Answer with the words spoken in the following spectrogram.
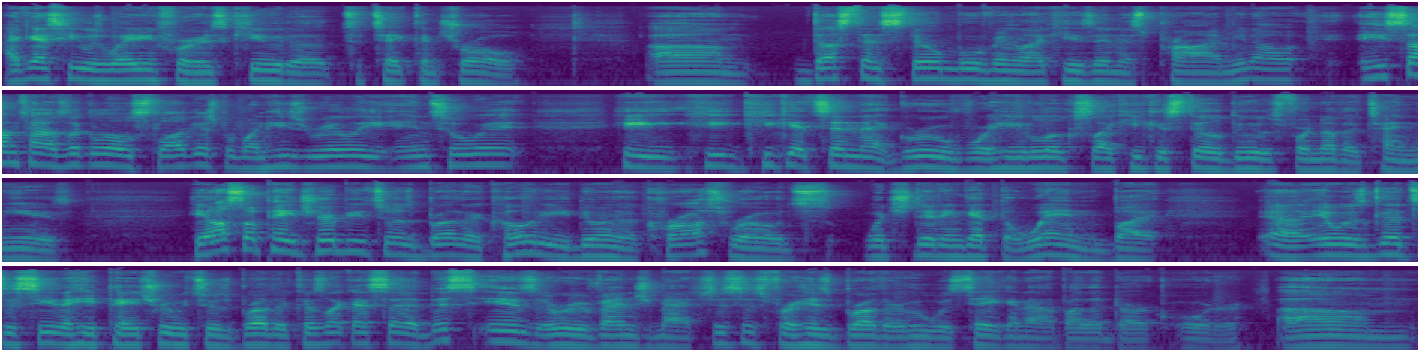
I guess he was waiting for his cue to, to take control. Um, Dustin's still moving like he's in his prime. You know, he sometimes look a little sluggish, but when he's really into it, he he he gets in that groove where he looks like he could still do this for another ten years. He also paid tribute to his brother Cody doing a Cross Rhodes, which didn't get the win, but uh, it was good to see that he paid tribute to his brother because, like I said, this is a revenge match. This is for his brother who was taken out by the Dark Order. Um,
